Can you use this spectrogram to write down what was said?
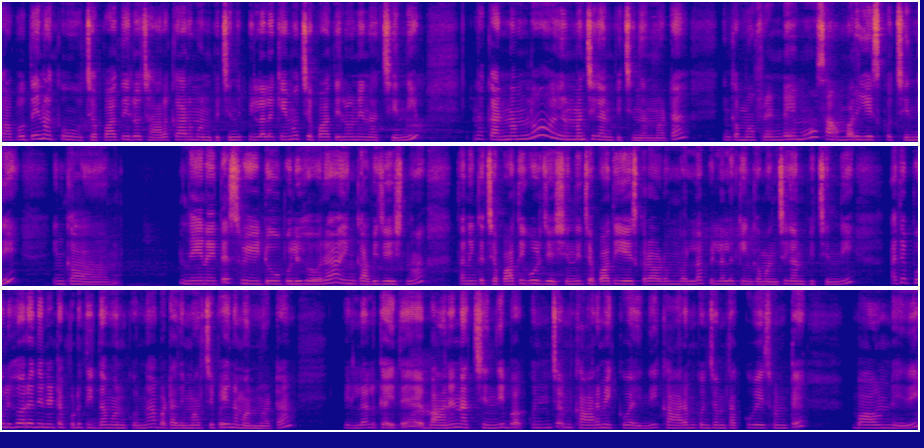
కాకపోతే నాకు చపాతీలో చాలా కారం అనిపించింది. పిల్లలకేమో చపాతీలోనే నచ్చింది. నాకు అన్నంలో మంచిగా అనిపించింది అనమాట ఇంకా మా ఫ్రెండ్ ఏమో సాంబార్ చేసుకొచ్చింది. ఇంకా నేనైతే స్వీటు పులిహోర ఇంకా అవి చేసిన. తను ఇంకా చపాతీ కూడా చేసింది. చపాతీ చేసుకురావడం వల్ల పిల్లలకి ఇంకా మంచిగా అనిపించింది. అయితే పులిహోర తినేటప్పుడు తిద్దాం అనుకున్నా బట్ అది మర్చిపోయినాం అనమాట పిల్లలకైతే బాగానే నచ్చింది. కొంచెం కారం ఎక్కువైంది. కారం కొంచెం తక్కువ వేసి ఉంటే బాగుండేది.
